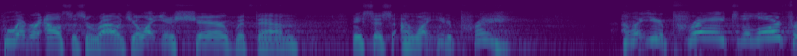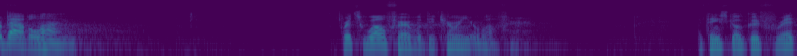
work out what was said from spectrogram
whoever else is around you. I want you to share with them. And he says, I want you to pray. I want you to pray to the Lord for Babylon. For its welfare will determine your welfare. If things go good for it,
